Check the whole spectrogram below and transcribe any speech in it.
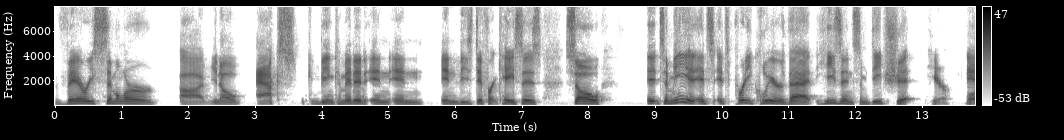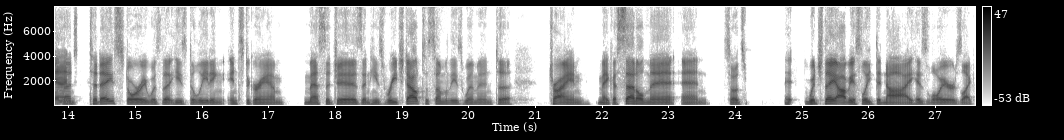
very similar, uh, you know, acts being committed yeah. in in in these different cases. So, it to me, it's it's pretty clear that he's in some deep shit here. Well, and, and today's story was that he's deleting Instagram messages and he's reached out to some of these women to try and make a settlement and so it's it, which they obviously deny his lawyers like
